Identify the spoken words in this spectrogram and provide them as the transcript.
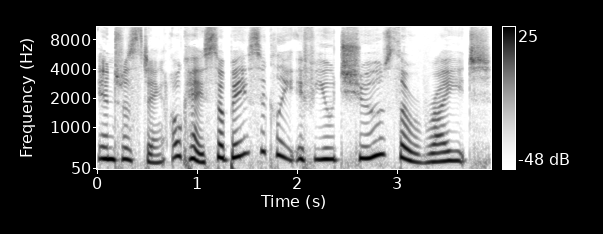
Interesting. Okay, so basically, if you choose the right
